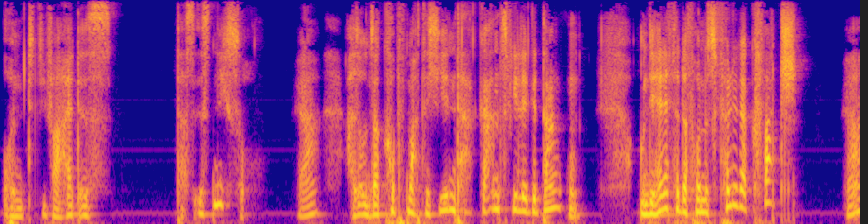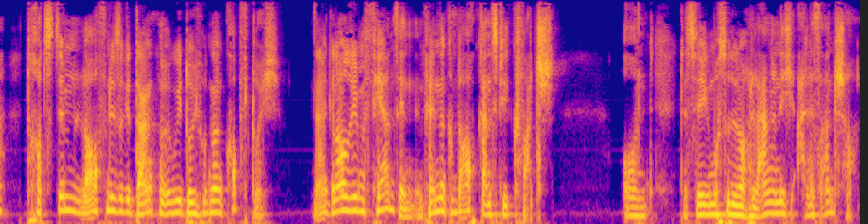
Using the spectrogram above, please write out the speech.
Und die Wahrheit ist, das ist nicht so. Ja, also unser Kopf macht sich jeden Tag ganz viele Gedanken. Und die Hälfte davon ist völliger Quatsch. Ja, trotzdem laufen diese Gedanken irgendwie durch unseren Kopf durch. Ja, genauso wie im Fernsehen. Im Fernsehen kommt auch ganz viel Quatsch. Und deswegen musst du dir noch lange nicht alles anschauen.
